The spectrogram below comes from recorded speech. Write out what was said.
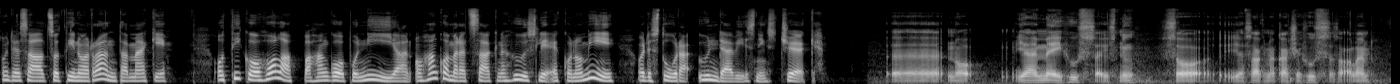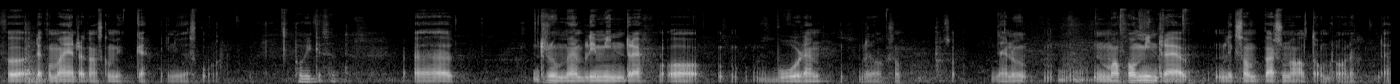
Och det sa alltså Tino Rantamäki. Och Tiko Holappa han går på nian och han kommer att sakna huslig ekonomi och det stora undervisningsköket. Uh, no, jag är med i Hussa just nu, så jag saknar kanske Hussasalen, för det kommer att ändra ganska mycket i nya skolan. På vilket sätt? Uh, rummen blir mindre och borden blir också. Så det är nu, man får mindre liksom, personalt område där.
